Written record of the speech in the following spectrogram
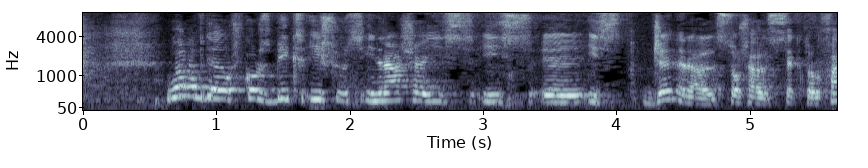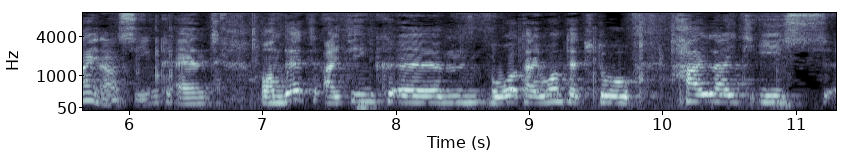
One of the, of course, big issues in Russia is is, uh, is general social sector financing, and on that, I think um, what I wanted to highlight is.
